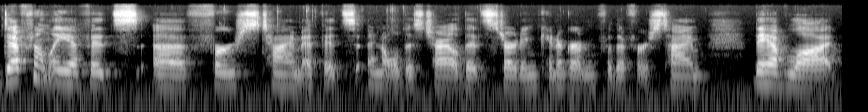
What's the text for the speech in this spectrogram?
definitely if it's a first time if it's an oldest child that's starting kindergarten for the first time they have a lot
